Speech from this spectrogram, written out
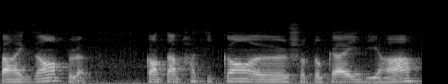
par exemple, quand un pratiquant euh, Shotokai dira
